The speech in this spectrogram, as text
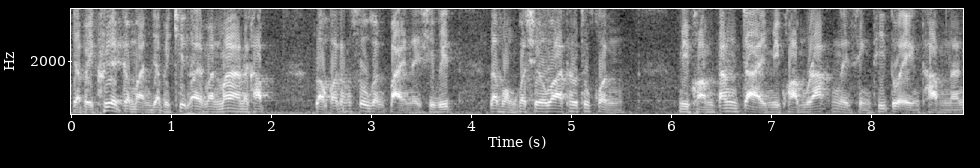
อย่าไปเครียดกับมัน อย่าไปคิดอะไรมันมากนะครับ เราก็ต้องสู้กันไปในชีวิต และผมก็เชื่อว่าถ้าทุกคนมีความตั้งใจมีความรักในสิ่งที่ตัวเองทำนั้น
